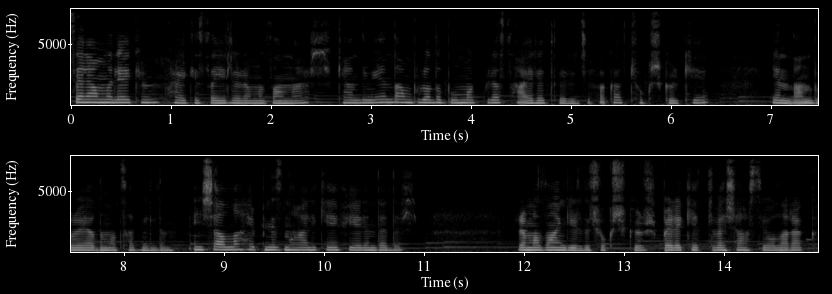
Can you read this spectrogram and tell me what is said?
Selamünaleyküm. Herkese hayırlı Ramazanlar. Kendimi yeniden burada bulmak biraz hayret verici fakat çok şükür ki yeniden buraya adım atabildim. İnşallah hepinizin hali keyfi yerindedir. Ramazan girdi çok şükür. Bereketli ve şahsi olarak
